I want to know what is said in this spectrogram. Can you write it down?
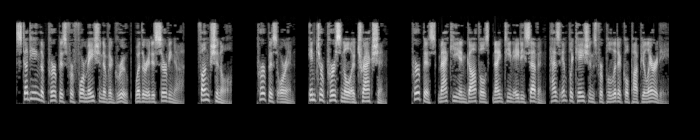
Studying the purpose for formation of a group, whether it is serving a «functional» purpose or an «interpersonal attraction» Purpose Mackie and Goethals, 1987, has implications for political popularity.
